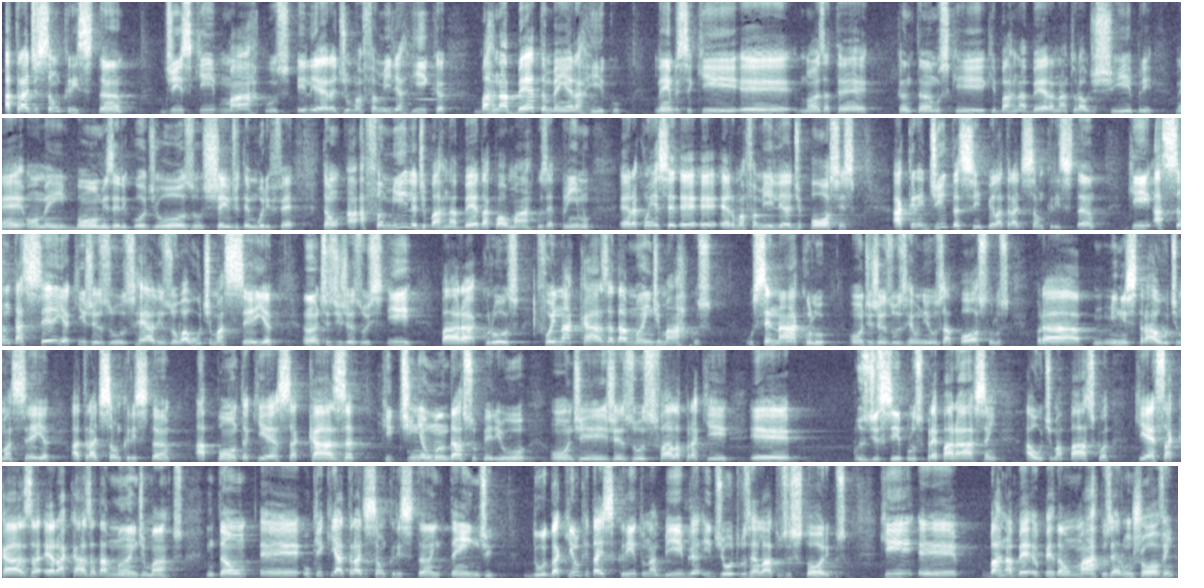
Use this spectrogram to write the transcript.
A tradição cristã diz que Marcos ele era de uma família rica. Barnabé também era rico. Lembre-se que eh, nós até cantamos que, que Barnabé era natural de Chipre, né, homem bom, misericordioso, cheio de temor e fé. Então, a, a família de Barnabé, da qual Marcos é primo, era, conhecer, é, é, era uma família de posses. Acredita-se, pela tradição cristã, que a santa ceia que Jesus realizou, a última ceia, antes de Jesus ir para a cruz, foi na casa da mãe de Marcos. O cenáculo onde Jesus reuniu os apóstolos para ministrar a última ceia, a tradição cristã aponta que essa casa, que tinha um andar superior, onde Jesus fala para que eh, os discípulos preparassem a última Páscoa, que essa casa era a casa da mãe de Marcos. Então, é, o que, que a tradição cristã entende do, daquilo que está escrito na Bíblia e de outros relatos históricos? Que é, Barnabé, perdão, Marcos era um jovem.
